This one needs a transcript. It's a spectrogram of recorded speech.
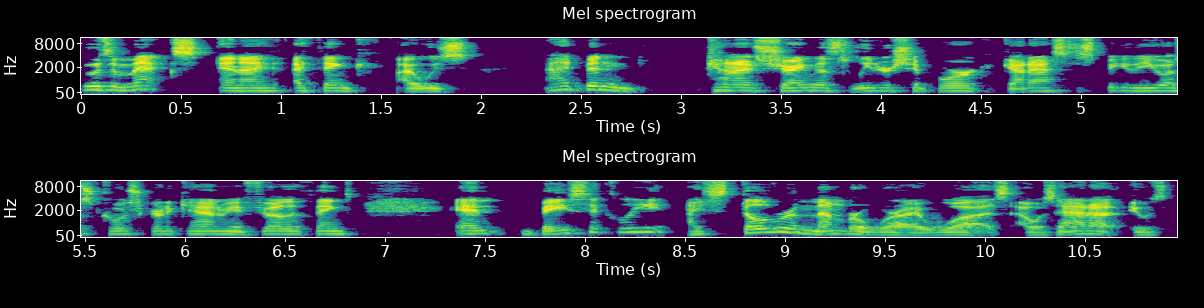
it was a mix and I, I think i was i had been kind of sharing this leadership work got asked to speak at the us coast guard academy a few other things and basically i still remember where i was i was at a it was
